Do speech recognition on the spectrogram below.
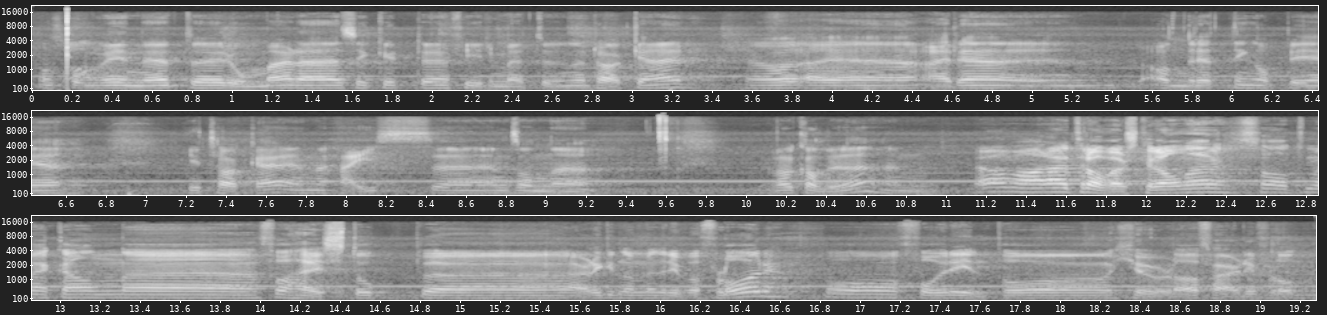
Nå kommer vi inn i et rom her. Det er sikkert eh, fire meter under taket her. Eh, er det anretning oppi i taket her? En heis? Eh, en sånn Hva kaller du det? En ja, Vi har ei traverskran her, sånn at vi kan få heist opp elg når vi driver og flår. Og får det innpå kjøla og ferdig flådd.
